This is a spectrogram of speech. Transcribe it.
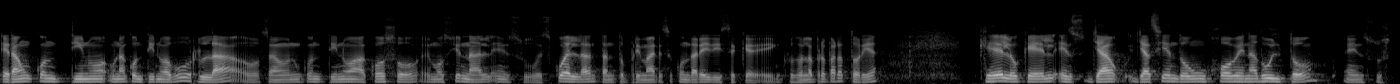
era una continua burla, o sea, un continuo acoso emocional en su escuela, tanto primaria, secundaria y dice que incluso en la preparatoria, que lo que él, es, ya siendo un joven adulto, en sus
